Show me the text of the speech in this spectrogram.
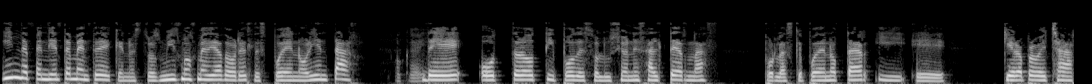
independientemente de que nuestros mismos mediadores les pueden orientar de otro tipo de soluciones alternas por las que pueden optar y eh, quiero aprovechar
